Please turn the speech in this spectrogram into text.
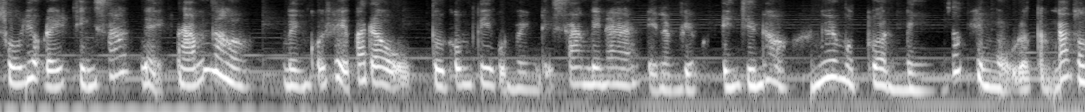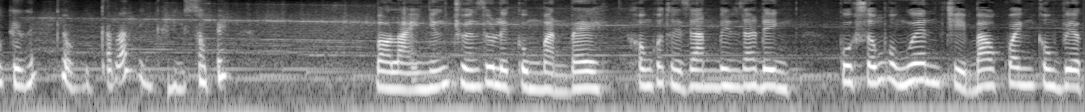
số liệu đấy chính xác để 8 giờ mình có thể bắt đầu từ công ty của mình để sang bên A để làm việc đến 9 giờ. Nguyên một tuần mình rất thể ngủ được tầm 5 tiếng ấy kiểu cảm giác mình thấy sập ấy. Bỏ lại những chuyến du lịch cùng bạn bè, không có thời gian bên gia đình, cuộc sống của Nguyên chỉ bao quanh công việc.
